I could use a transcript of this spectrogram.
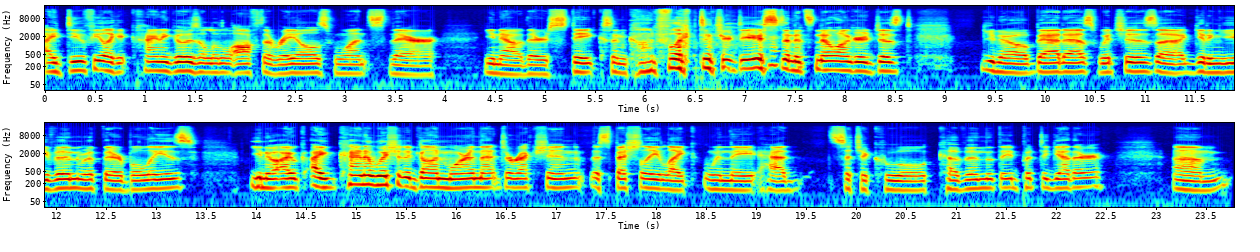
I do feel like it kind of goes a little off the rails once there, you know, there's stakes and conflict introduced, and it's no longer just you know badass witches uh, getting even with their bullies you know, I I kind of wish it had gone more in that direction, especially like when they had such a cool coven that they'd put together. Um,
